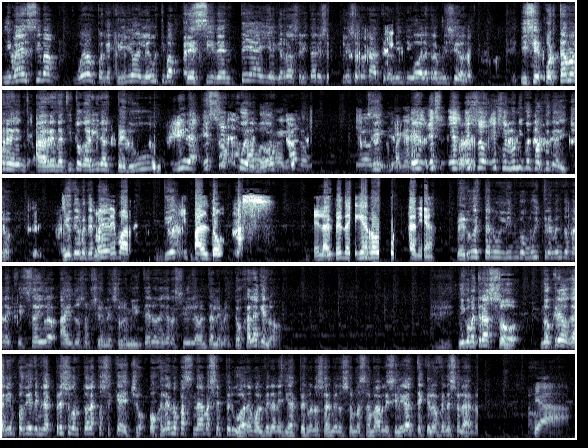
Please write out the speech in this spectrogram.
y, y más encima, weón, porque escribió en la última presidentea y el guerrero solitario se lo hizo notar, que también llegó a la transmisión. Y si exportamos a Re- a Renatito Garín al Perú, mira. Sí, es, es- es- eso es el único acuerdo que ha dicho. Yo te Mandemos a Rivaldo más en la de guerra ucrania. Perú está en un limbo muy tremendo para que se haya- hay dos opciones, o lo militar o una guerra civil, lamentablemente. Ojalá que no. Nico Metrazo, no creo, Garín podría terminar preso con todas las cosas que ha hecho. Ojalá no pase nada más en Perú, ahora volverán a llegar peruanos, al menos son más amables y elegantes que los venezolanos. Ya.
